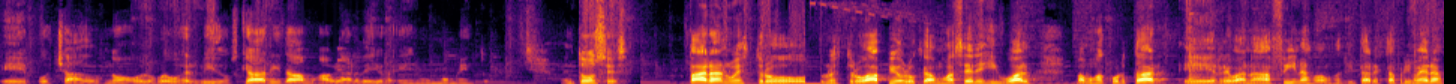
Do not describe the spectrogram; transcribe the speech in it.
eh, pochados, ¿no? O los huevos hervidos, que ahorita vamos a hablar de ellos en un momento. Entonces, para nuestro, nuestro apio, lo que vamos a hacer es igual, vamos a cortar eh, rebanadas finas, vamos a quitar esta primera.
